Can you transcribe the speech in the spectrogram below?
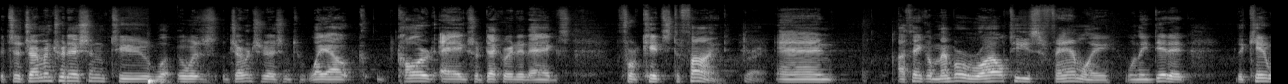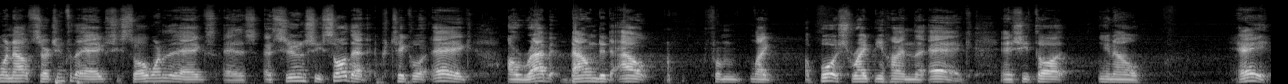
it's a German tradition to it was a German tradition to lay out c- colored eggs or decorated eggs for kids to find. Right. And I think a member of royalty's family, when they did it, the kid went out searching for the eggs. She saw one of the eggs. As as soon as she saw that particular egg, a rabbit bounded out from like a bush right behind the egg, and she thought, you know, hey,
